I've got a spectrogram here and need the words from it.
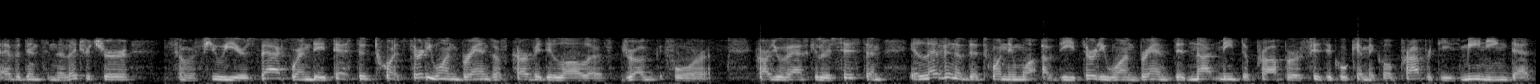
evidence in the literature from a few years back when they tested 31 brands of carvedilol, of drug for cardiovascular system, 11 of the 21 of the 31 brands did not meet the proper physical chemical properties, meaning that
